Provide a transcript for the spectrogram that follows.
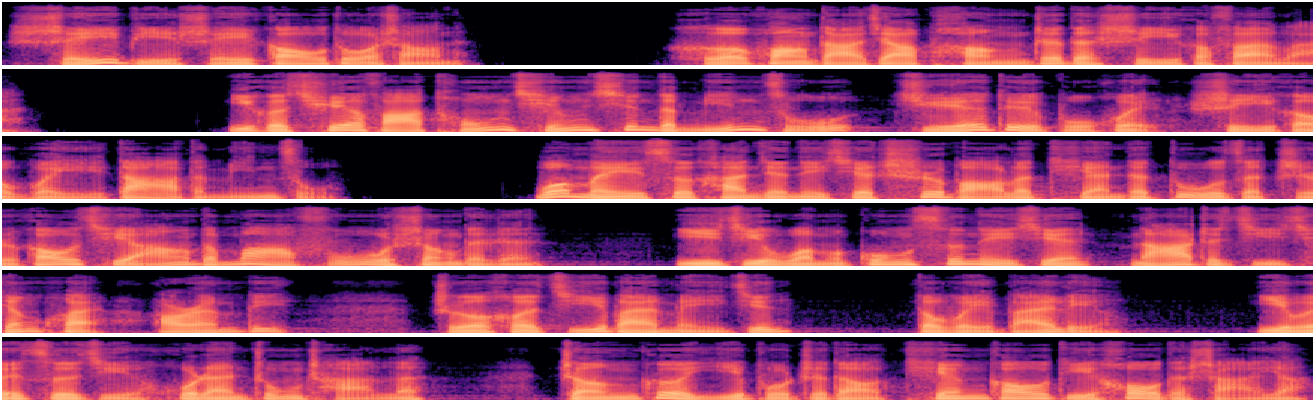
谁比谁高多少呢？何况大家捧着的是一个饭碗。一个缺乏同情心的民族，绝对不会是一个伟大的民族。我每次看见那些吃饱了舔着肚子趾高气昂的骂服务生的人，以及我们公司那些拿着几千块 RMB 折合几百美金的伪白领，以为自己忽然中产了。整个一不知道天高地厚的傻样，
